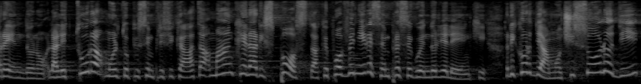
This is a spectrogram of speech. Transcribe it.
rendono la lettura molto più semplificata, ma anche la risposta che può avvenire sempre seguendo gli elenchi. Ricordiamoci solo di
